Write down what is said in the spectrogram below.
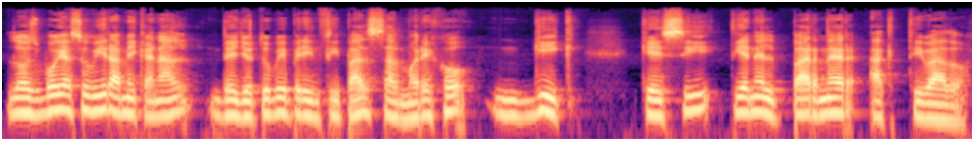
los voy a subir a mi canal de YouTube principal Salmorejo Geek, que sí tiene el partner activado.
